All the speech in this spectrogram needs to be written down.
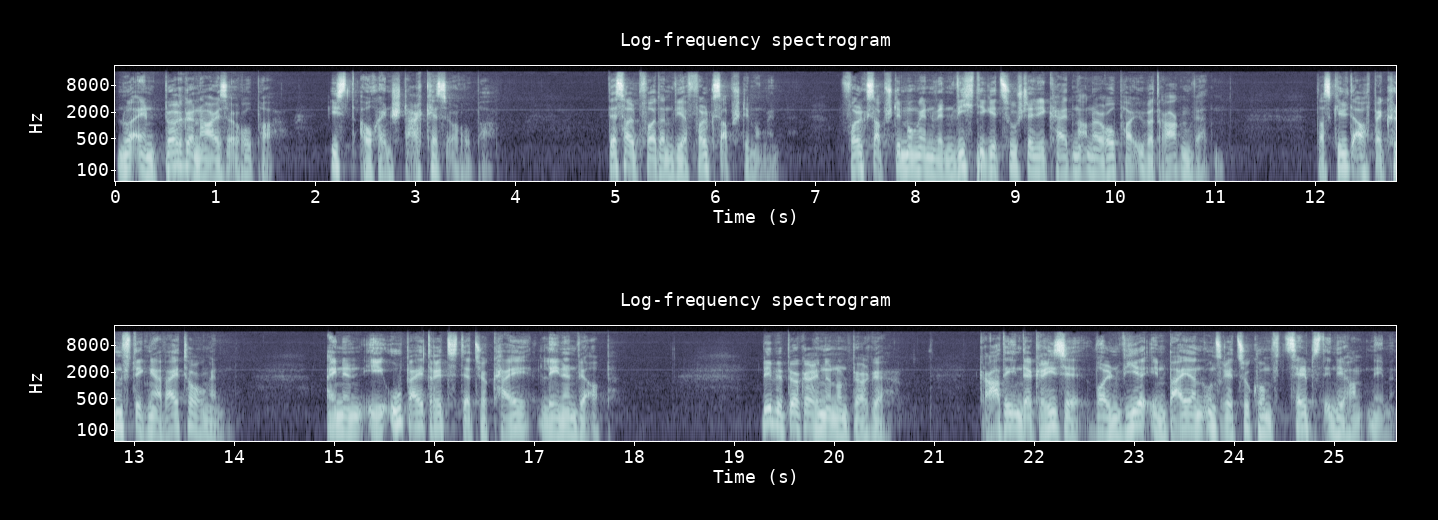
Nur ein bürgernahes Europa ist auch ein starkes Europa. Deshalb fordern wir Volksabstimmungen. Volksabstimmungen, wenn wichtige Zuständigkeiten an Europa übertragen werden. Das gilt auch bei künftigen Erweiterungen. Einen EU-Beitritt der Türkei lehnen wir ab. Liebe Bürgerinnen und Bürger, gerade in der Krise wollen wir in Bayern unsere Zukunft selbst in die Hand nehmen.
